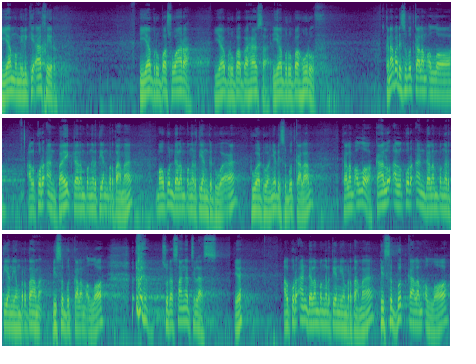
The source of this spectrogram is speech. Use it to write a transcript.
Ia memiliki akhir ia berupa suara, ia berupa bahasa, ia berupa huruf. Kenapa disebut kalam Allah? Al-Quran baik dalam pengertian pertama maupun dalam pengertian kedua, dua-duanya disebut kalam kalam Allah. Kalau Al-Quran dalam pengertian yang pertama disebut kalam Allah, sudah sangat jelas. ya. Al-Quran dalam pengertian yang pertama disebut kalam Allah,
